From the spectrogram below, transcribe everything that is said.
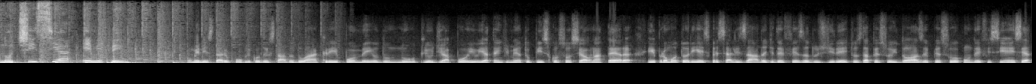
Notícia MP. O Ministério Público do Estado do Acre, por meio do Núcleo de Apoio e Atendimento Psicossocial na Terra e Promotoria Especializada de Defesa dos Direitos da Pessoa Idosa e Pessoa com Deficiência,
